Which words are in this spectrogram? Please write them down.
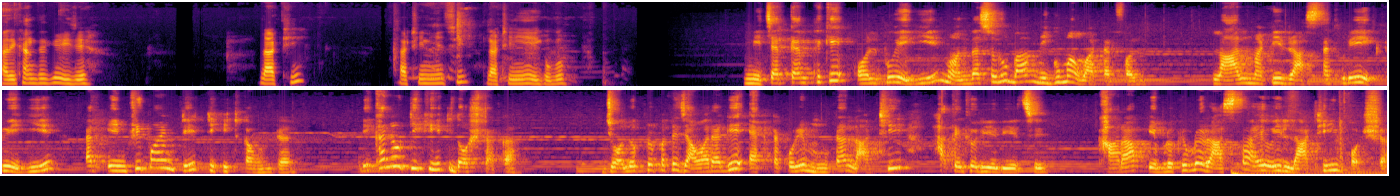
আর এখান থেকে এই যে লাঠি লাঠি নিয়েছি, লাঠি নিয়ে এগোবো। নেচার ক্যাম্প থেকে অল্প এগিয়ে মন্দাসরু বা মিগুমা ওয়াটারফল লাল মাটির রাস্তা ধরে একটু এগিয়ে আর এন্ট্রি পয়েন্টে টিকিট কাউন্টার এখানেও টিকিট দশ টাকা। জলপ্রপাতে যাওয়ার আগে একটা করে মোটা লাঠি হাতে ধরিয়ে দিয়েছে। খারাপ এবড়ো কেবড়ো রাস্তায় ওই লাঠি ভরসা।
